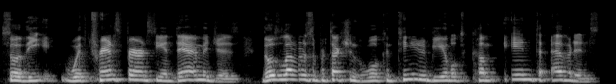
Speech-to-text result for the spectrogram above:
So the with transparency and damages, those letters of protection will continue to be able to come into evidence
